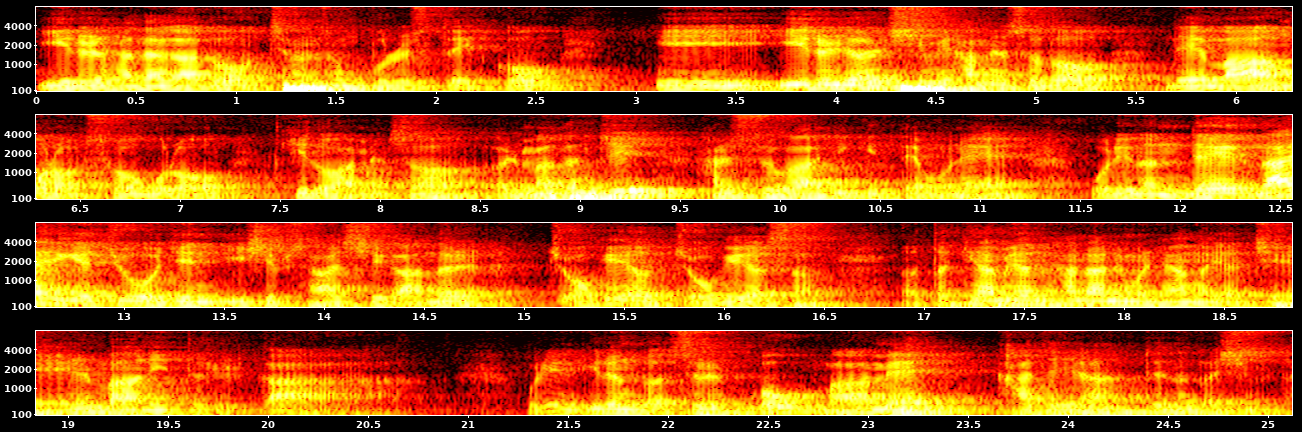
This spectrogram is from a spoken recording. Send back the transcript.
일을 하다가도 찬송 부를 수도 있고, 이 일을 열심히 하면서도 내 마음으로, 속으로 기도하면서 얼마든지 할 수가 있기 때문에 우리는 내, 나에게 주어진 24시간을 쪼개어 쪼개어서 어떻게 하면 하나님을 향하여 제일 많이 들을까? 우리는 이런 것을 꼭 마음에 가져야 되는 것입니다.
